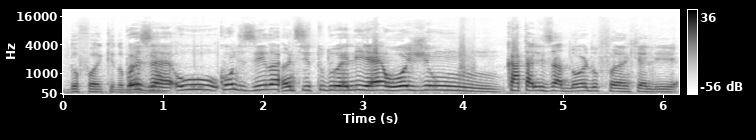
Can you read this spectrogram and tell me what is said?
do funk no Pois Brasil? é, o Condzilla, antes de tudo, ele é hoje um catalisador do funk ali.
